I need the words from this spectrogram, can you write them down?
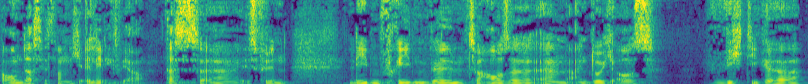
warum das jetzt noch nicht erledigt wäre. Das äh, ist für den lieben Friedenwillen zu Hause äh, ein durchaus wichtiger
